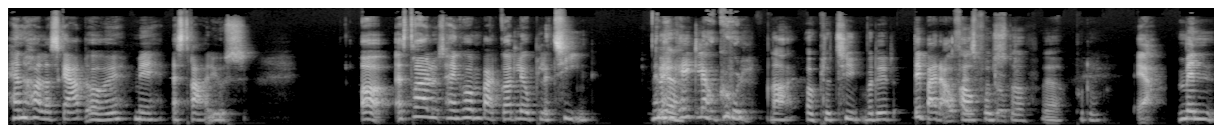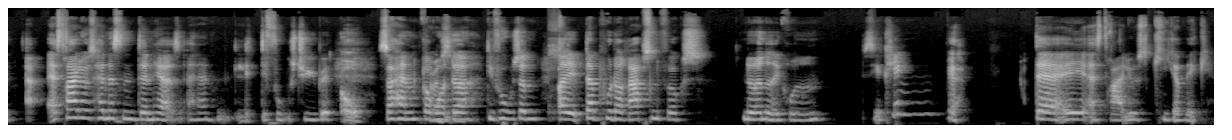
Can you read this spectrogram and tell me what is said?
han holder skarpt øje med Astralius. Og Astralius, han kan åbenbart godt lave platin, men ja. han kan ikke lave guld. Nej, og platin, var det et Det er bare et affaldsprodukt. Ja, produkt. Ja, men Astralius, han er sådan den her, han er en lidt diffus type. Oh. Så han går rundt og diffuser den, og der putter Rapsenfuchs noget ned i gryden. Det siger kling. Ja. Da øh, Astralius kigger væk.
